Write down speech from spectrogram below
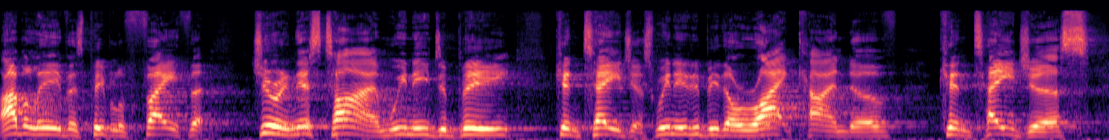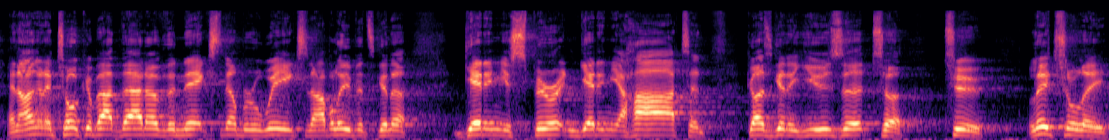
I believe, as people of faith, that during this time we need to be contagious. We need to be the right kind of contagious. And I'm going to talk about that over the next number of weeks. And I believe it's going to get in your spirit and get in your heart. And God's going to use it to, to literally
